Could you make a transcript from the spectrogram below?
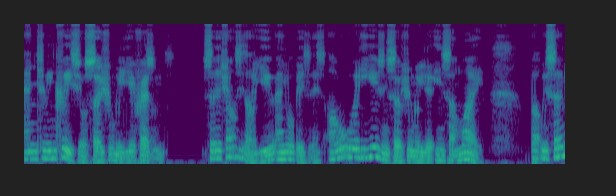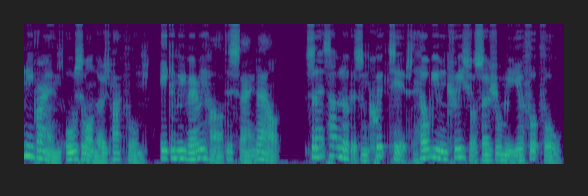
and to increase your social media presence. So the chances are you and your business are already using social media in some way. But with so many brands also on those platforms, it can be very hard to stand out. So let's have a look at some quick tips to help you increase your social media footfall.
